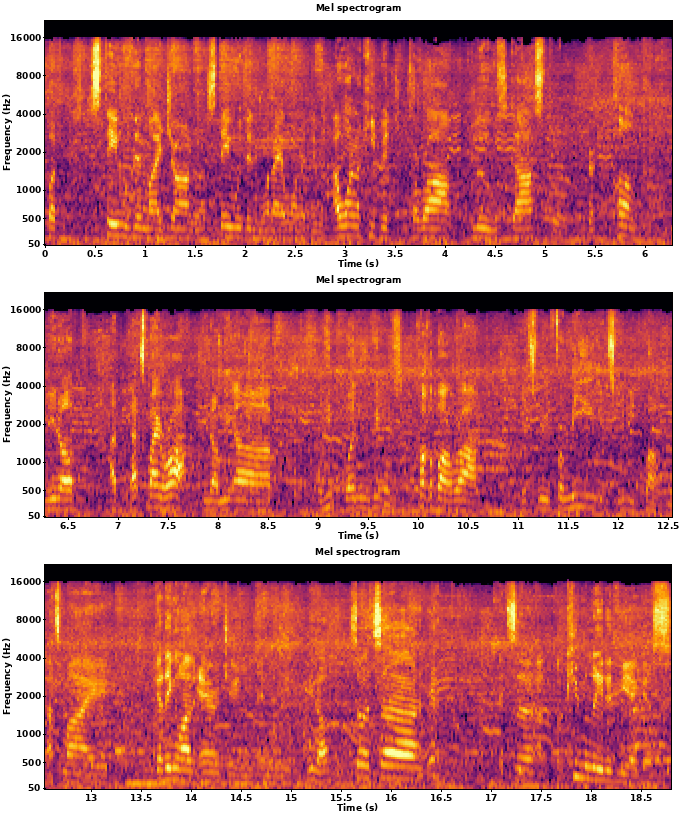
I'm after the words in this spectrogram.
but stay within my genre, stay within what I want to do. I want to keep it to rock, blues, gospel, punk. You know, that's my rock. You know, uh, when people talk about rock, it's really, for me, it's really punk. That's my getting all energy, and, and you know, so it's uh, yeah, it's uh, accumulated me, I guess,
